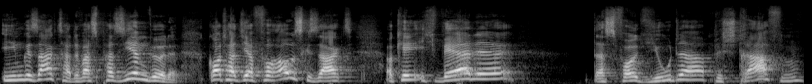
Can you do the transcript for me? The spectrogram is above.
ihm gesagt hatte, was passieren würde. Gott hat ja vorausgesagt, okay, ich werde das Volk Juda bestrafen,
